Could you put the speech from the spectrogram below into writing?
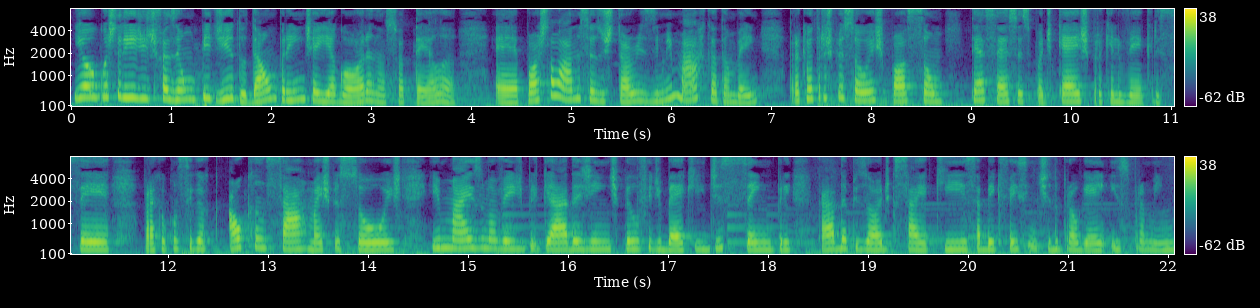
E eu gostaria de te fazer um pedido, dá um print aí agora na sua tela, é, posta lá nos seus stories e me marca também, para que outras pessoas possam ter acesso a esse podcast, para que ele venha crescer, para que eu consiga alcançar mais pessoas. E mais uma vez, obrigada, gente, pelo feedback de sempre. Cada episódio que sai aqui, saber que fez sentido para alguém, isso para mim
